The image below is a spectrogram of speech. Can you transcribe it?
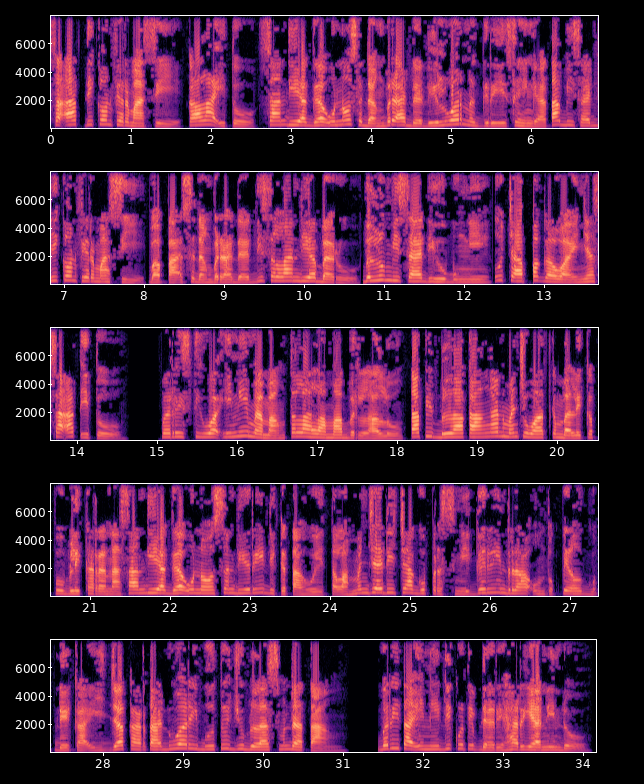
saat dikonfirmasi, kala itu, Sandiaga Uno sedang berada di luar negeri sehingga tak bisa dikonfirmasi. Bapak sedang berada di Selandia Baru, belum bisa dihubungi, ucap pegawainya saat itu. Peristiwa ini memang telah lama berlalu, tapi belakangan mencuat kembali ke publik karena Sandiaga Uno sendiri diketahui telah menjadi cagup resmi Gerindra untuk Pilgub DKI Jakarta 2017 mendatang. Berita ini dikutip dari Harian Indo.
